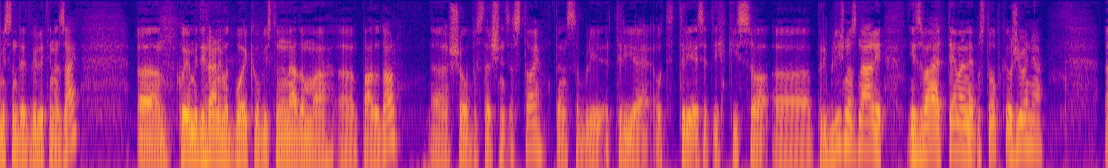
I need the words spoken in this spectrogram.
mislim, da je dve leti nazaj, uh, ko je med igranjem odbojke v bistvu nenadoma uh, padel dol. Uh, šel v srčni zastoj, tam so bili trije od 30, ki so uh, približno znali izvajati temeljne postopke oživljanja. Uh,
